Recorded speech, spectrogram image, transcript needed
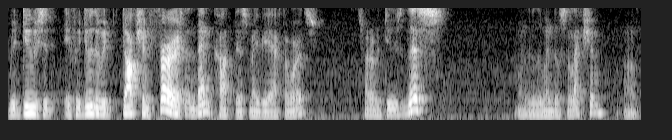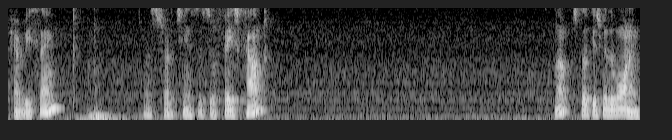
reduce it, if we do the reduction first and then cut this maybe afterwards. Try to reduce this. I'm to do the window selection of everything. Let's try to change this to a face count. No, still gives me the warning.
